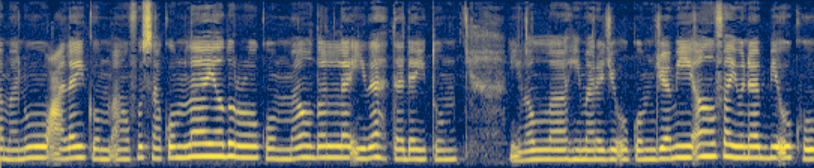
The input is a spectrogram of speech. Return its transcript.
آمنوا عليكم أنفسكم لا يضركم من ضل إذا اهتديتم إلى الله مرجعكم جميعا فينبئكم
